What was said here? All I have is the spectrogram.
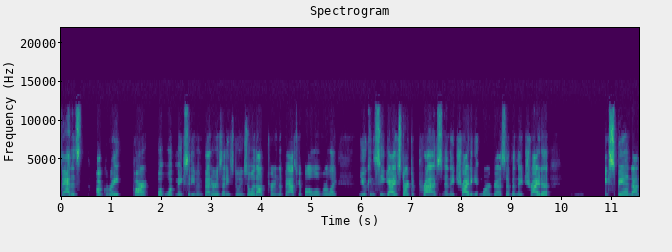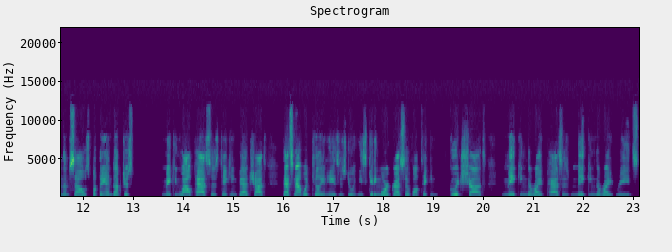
that is a great part. But what makes it even better is that he's doing so without turning the basketball over. Like, you can see guys start to press and they try to get more aggressive and they try to expand on themselves, but they end up just making wild passes, taking bad shots. That's not what Killian Hayes is doing. He's getting more aggressive while taking good shots, making the right passes, making the right reads.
